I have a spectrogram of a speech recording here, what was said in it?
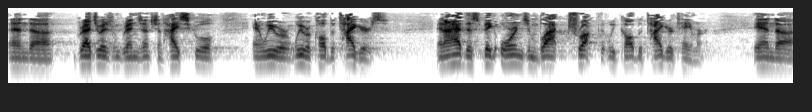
and, uh, graduated from Grand Junction High School and we were, we were called the Tigers. And I had this big orange and black truck that we called the Tiger Tamer. And, uh,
